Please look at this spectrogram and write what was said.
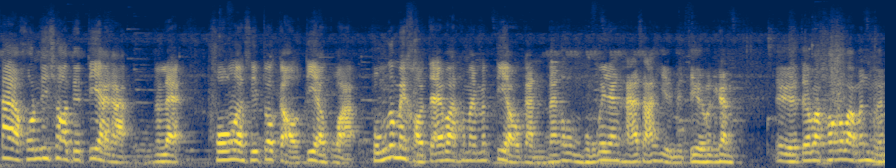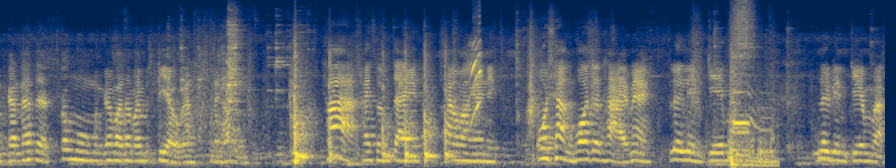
ถ้าคนที่ชอบเตี้ยๆอะนั่นแหละโค้งเราซิปตัวเก่าเตี้ยกว่า ผมก็ไม่เข้าใจว่าทำไมมันเตี้ยวกันนะครับผมผมก็ยังหาสาเหตุไม่เจอเหมือนกัน เออแต่ว่าเขาก็ว่ามันเหมือนกันนะแต่ก็งงเหมือนกันว่าทำไมมันเตี้ยวกันนะครับผมถ้าใครสนใจช่างว่าไงนี่โอ้ช่างพอจะถ่ายแม่งเรื่องเล่นเกมเรื่องเล่นเกมอะ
